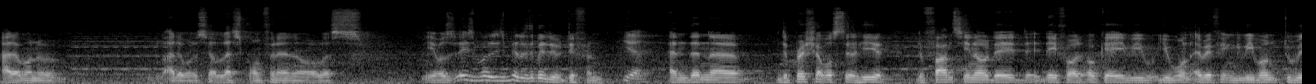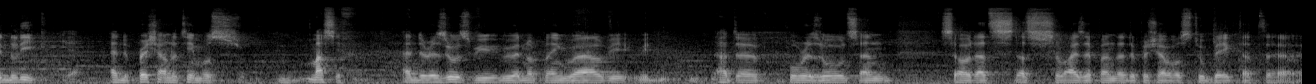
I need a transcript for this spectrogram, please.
I don't want to, I don't want to say less confident or less. It was, it was, it's been a little bit different Yeah, and then uh, the pressure was still here. The fans, you know, they, they, they thought, okay, we you want everything, we want to win the league, yeah, and the pressure on the team was massive. And the results, we, we were not playing well. We, we had uh, poor results, and so that's that's why it happened that the pressure was too big. That uh,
